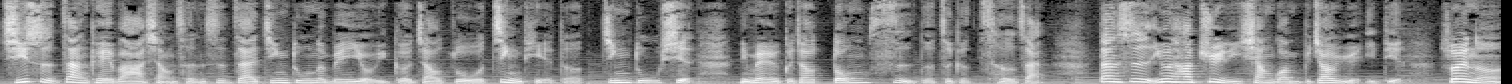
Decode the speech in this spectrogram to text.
起始站可以把它想成是在京都那边有一个叫做近铁的京都线，里面有一个叫东四的这个车站，但是因为它距离相关比较远一点，所以呢，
